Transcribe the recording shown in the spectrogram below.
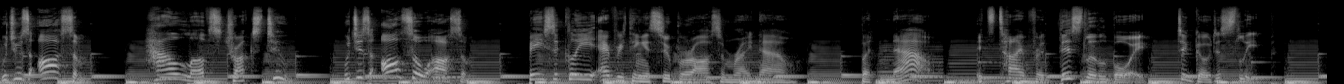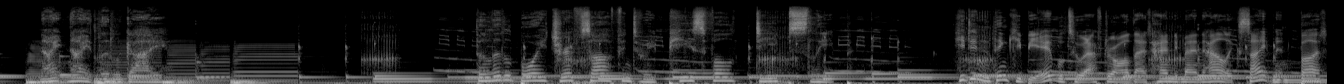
which was awesome. Hal loves trucks too, which is also awesome. Basically, everything is super awesome right now. But now, it's time for this little boy to go to sleep. Night, night, little guy. The little boy drifts off into a peaceful, deep sleep. He didn't think he'd be able to after all that Handyman Hal excitement, but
